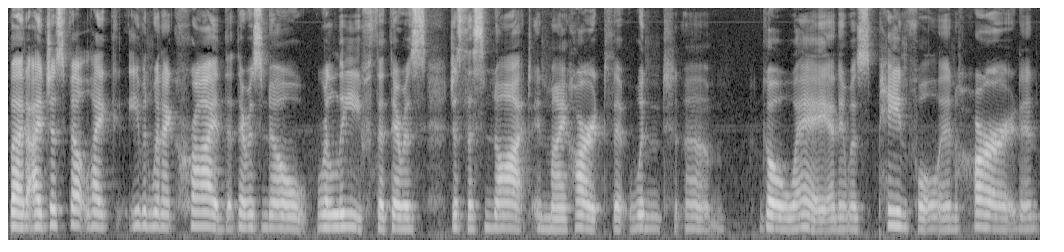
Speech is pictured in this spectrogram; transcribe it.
But I just felt like even when I cried that there was no relief, that there was just this knot in my heart that wouldn't um, go away, and it was painful and hard, and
